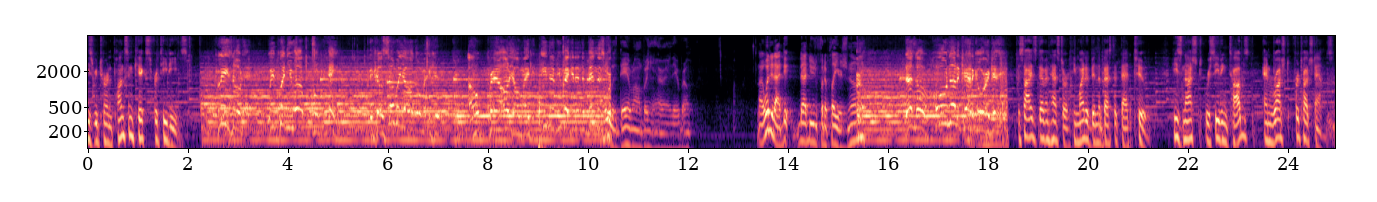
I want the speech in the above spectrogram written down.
He's returned punts and kicks for TDs. Please know that we're putting you up on paint because some of y'all gonna make it. I hope, pray all y'all make it, even if you make it in the business. It was dead wrong bringing her in there, bro. Like, what did I do? Did I do for the players? You know what I mean? That's a whole nother category game. Besides Devin Hester, he might have been the best at that too. He's notched receiving tubs and rushed for touchdowns.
